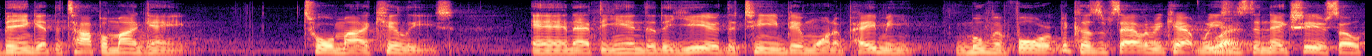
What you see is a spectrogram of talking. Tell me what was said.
being at the top of my game, tore my Achilles, and at the end of the year, the team didn't want to pay me moving forward because of salary cap reasons right. the next year. So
